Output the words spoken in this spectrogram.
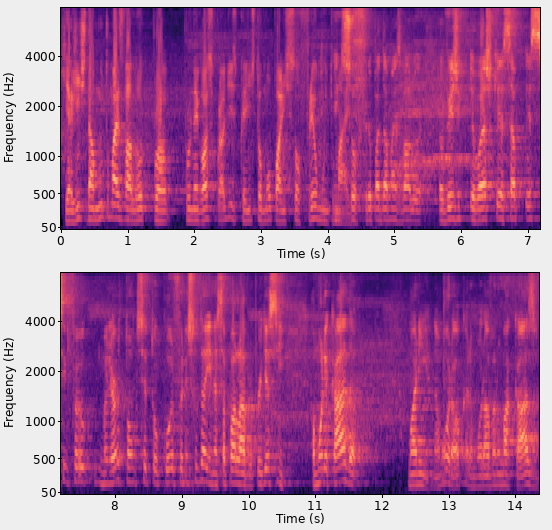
que a gente dá muito mais valor para pro negócio por causa disso, porque a gente tomou, a gente sofreu muito mais. A gente mais. sofreu para dar mais valor. Eu vejo, eu acho que essa, esse foi o melhor tom que você tocou, foi nisso daí, nessa palavra, porque assim, a molecada, Marinha, na moral, cara, morava numa casa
